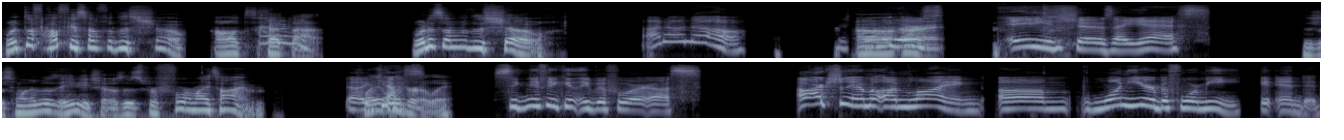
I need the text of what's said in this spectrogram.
What the fuck is up with this show? I'll just cut don't know. that. What is up with this show? I don't know. It's one Uh, of those alright. 80s shows, I guess. It's just one of those 80 shows. It's before my time. Uh, Quite yes. literally. Significantly before us. Oh, actually, I'm I'm lying. Um, one year before me, it ended.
